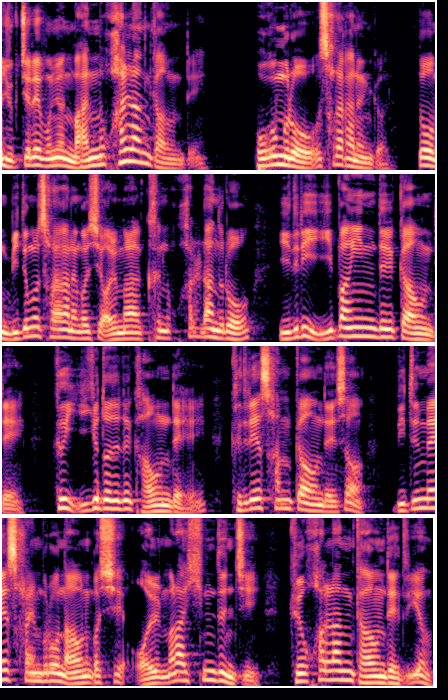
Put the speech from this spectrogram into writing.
6절에 보면 만 환란 가운데 복음으로 살아가는 것, 또 믿음으로 살아가는 것이 얼마나 큰 환란으로 이들이 이방인들 가운데 그 이교도들 가운데 그들의 삶 가운데서 믿음의 삶으로 나오는 것이 얼마나 힘든지 그 환란 가운데도요.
